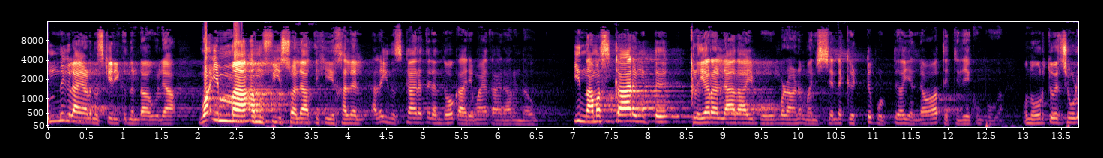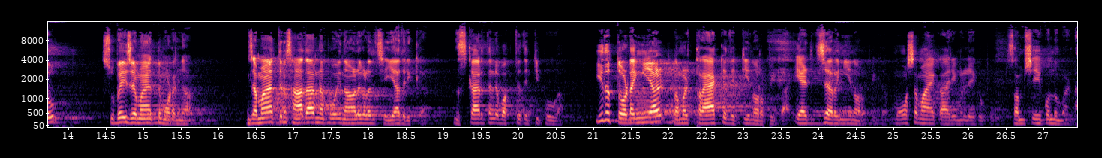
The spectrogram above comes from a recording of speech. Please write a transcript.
ഒന്നുകിൽ അയാൾ നിസ്കരിക്കുന്നുണ്ടാവില്ല അല്ലെങ്കിൽ നിസ്കാരത്തിൽ എന്തോ കാര്യമായ തകരാറുണ്ടാവും. ഈ നമസ്കാരം ഇട്ട് ക്ലിയർ അല്ലാതായി പോകുമ്പോഴാണ് മനുഷ്യന്റെ കെട്ട് പൊട്ടുക എല്ലാ തെറ്റിലേക്കും പോവുക. ഒന്ന് ഓർത്തു വെച്ചോളൂ. സുബൈ ജമാഅത്ത് മുടങ്ങുക. ജമാഅത്തിന് സാധാരണ പോയി നാളുകൾ അത് ചെയ്യാതിരിക്കുക. നിസ്കാരത്തിന്റെ വക്ത് തെറ്റിപ്പോവുക. ഇത് തുടങ്ങിയാൽ നമ്മൾ ട്രാക്ക് തെറ്റിയെന്ന് ഉറപ്പിക്കുക. എഡ്ജ് ഇറങ്ങിയെന്ന് ഉറപ്പിക്കുക. മോശമായ കാര്യങ്ങളിലേക്ക് പോകും. സംശയിക്കൊന്നും വേണ്ട.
